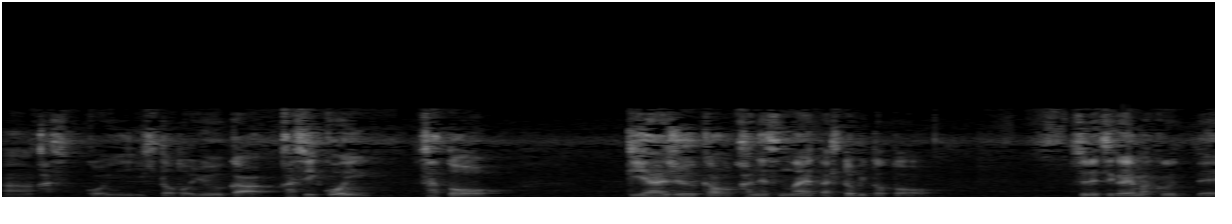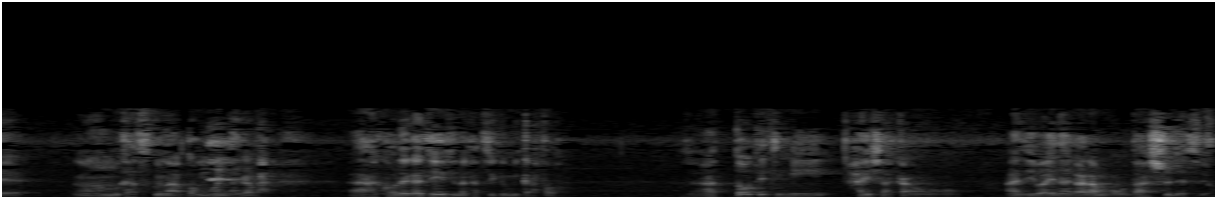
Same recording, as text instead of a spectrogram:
あ賢い人というか、賢い里、リア充感を兼ね備えた人々と、すれ違いまくって、うん、ムカつくなと思いながら、ああ、これが人生の勝ち組かと。圧倒的に敗者感を味わいながらもダッシュですよ。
